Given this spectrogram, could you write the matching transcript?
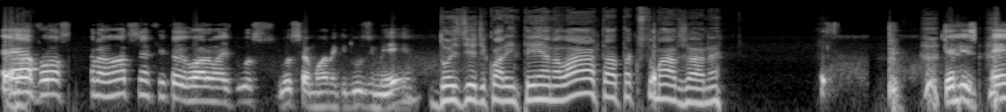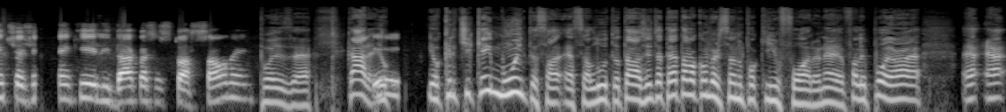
É, vou uma semana antes, né? Fica agora mais duas, duas semanas aqui, duas e meia. Dois dias de quarentena lá, tá, tá acostumado já, né? Felizmente a gente tem que lidar com essa situação, né? Pois é. Cara, e... eu, eu critiquei muito essa, essa luta, tá? A gente até tava conversando um pouquinho fora, né? Eu falei, pô, é, é, é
